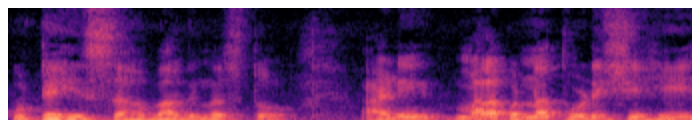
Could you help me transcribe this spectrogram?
कुठेही सहभाग नसतो. आणि मला पण ना थोडीशी ही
